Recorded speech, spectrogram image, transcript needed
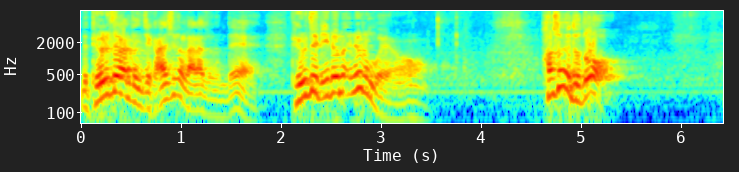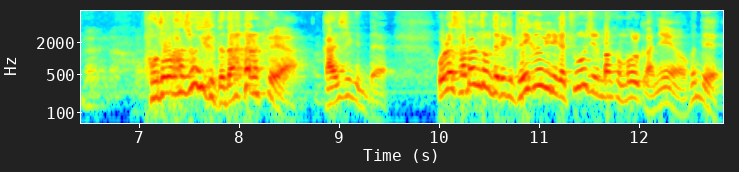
근데 별들한테 이제 간식을 나눠주는데, 별들이 이러는, 이러는 거예요. 한 송이 더도 포도 한 송이를 더 달라는 거야. 간식인데. 원래 사병들도 이렇게 배급이니까 주어질 만큼 먹을 거 아니에요. 근데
